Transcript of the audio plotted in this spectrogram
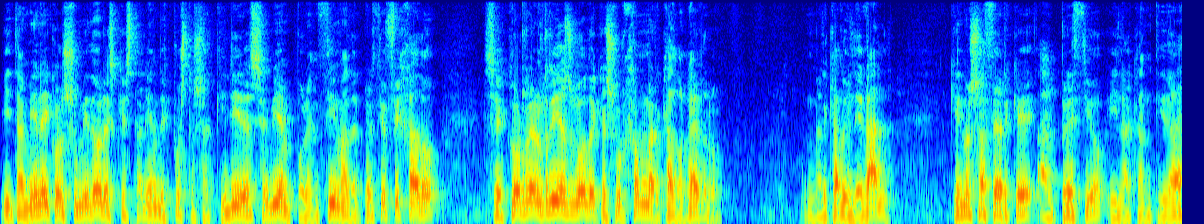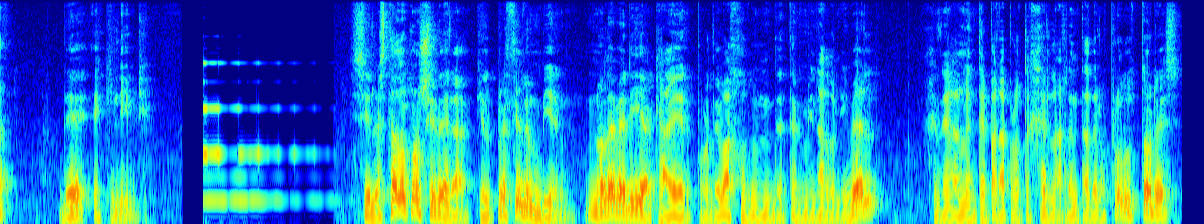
y también hay consumidores que estarían dispuestos a adquirir ese bien por encima del precio fijado, se corre el riesgo de que surja un mercado negro, un mercado ilegal, que nos acerque al precio y la cantidad de equilibrio. Si el Estado considera que el precio de un bien no debería caer por debajo de un determinado nivel, generalmente para proteger la renta de los productores,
